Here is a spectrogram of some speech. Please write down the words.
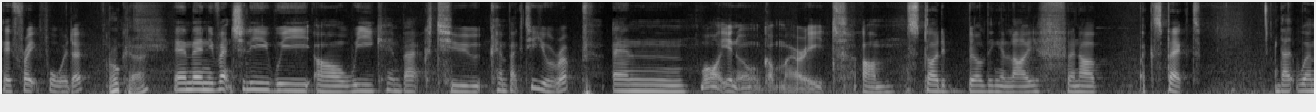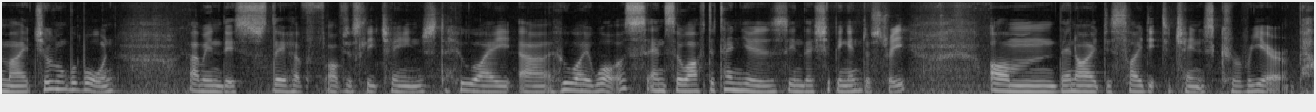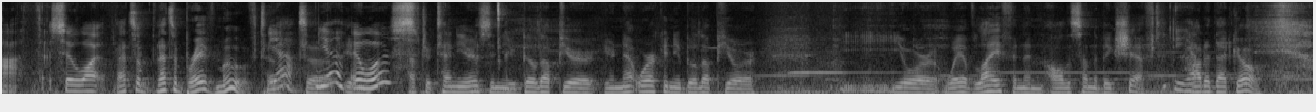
a freight forwarder. Okay. And then eventually we uh, we came back to came back to Europe and well you know got married, um, started building a life, and I expect that when my children were born, I mean this they have obviously changed who I uh, who I was, and so after ten years in the shipping industry. Um, then I decided to change career path. So I, That's a that's a brave move. To, yeah, to, yeah, you it know, was. after 10 years and you build up your, your network and you build up your your way of life, and then all of a sudden the big shift. Yep. How did that go?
